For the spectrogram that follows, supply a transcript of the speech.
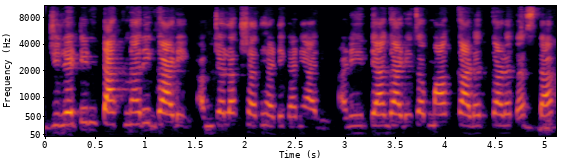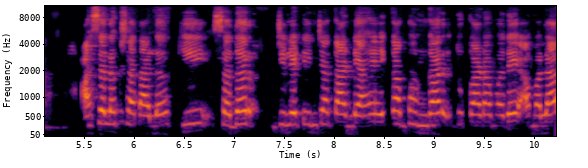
जिलेटिन टाकणारी गाडी आमच्या लक्षात ह्या ठिकाणी आली. आणि त्या गाडीचा माग काढत काढत असता असं लक्षात आलं की सदर जिलेटिनच्या कांड्या हे एका भंगार दुकानामध्ये आम्हाला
